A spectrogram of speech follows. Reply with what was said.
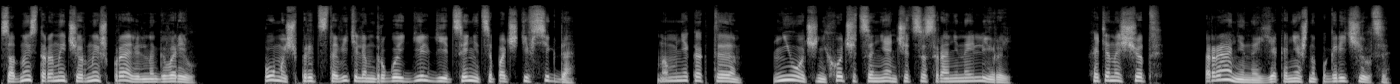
С одной стороны, Черныш правильно говорил. Помощь представителям другой гильдии ценится почти всегда. Но мне как-то не очень хочется нянчиться с раненой лирой. Хотя насчет раненой я, конечно, погорячился.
